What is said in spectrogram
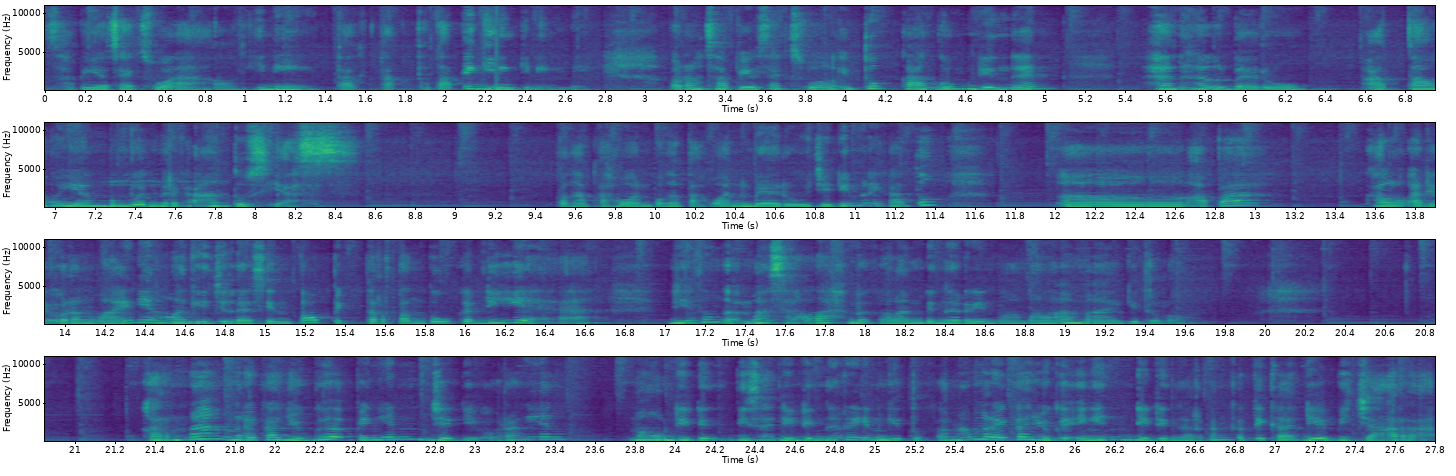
sapioseksual gini. Tetapi gini gini gini. Orang sapioseksual itu kagum dengan hal-hal baru atau yang membuat mereka antusias. Pengetahuan-pengetahuan baru. Jadi mereka tuh uh, apa kalau ada orang lain yang lagi jelasin topik tertentu ke dia dia tuh nggak masalah bakalan dengerin lama-lama gitu loh. Karena mereka juga pengen jadi orang yang mau dideng bisa didengerin gitu karena mereka juga ingin didengarkan ketika dia bicara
